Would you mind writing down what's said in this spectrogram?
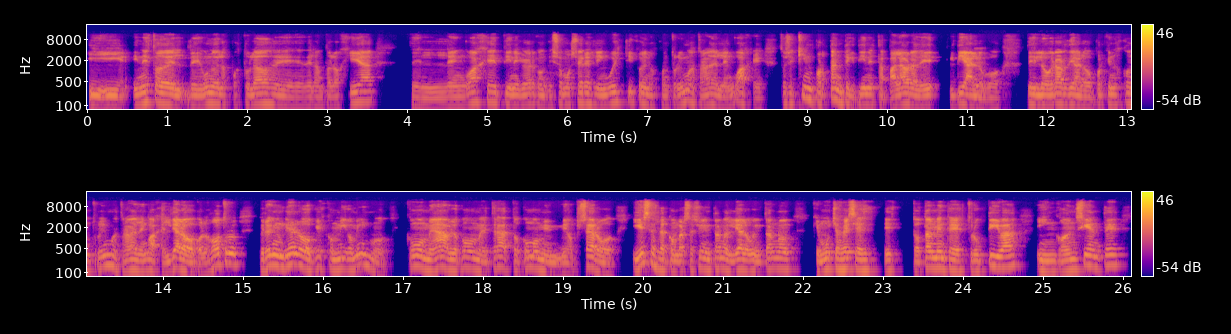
Y, en esto de, uno de los postulados de, de la ontología del lenguaje tiene que ver con que somos seres lingüísticos y nos construimos a través del lenguaje. Entonces, qué importante que tiene esta palabra de diálogo, de lograr diálogo, porque nos construimos a través del lenguaje, el diálogo con los otros, pero hay un diálogo que es conmigo mismo, cómo me hablo, cómo me trato, cómo me, observo. Y esa es la conversación interna, el diálogo interno, que muchas veces es, es totalmente destructiva, inconsciente,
